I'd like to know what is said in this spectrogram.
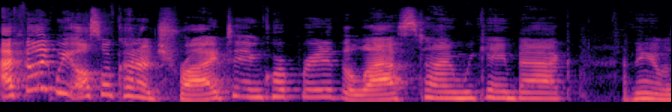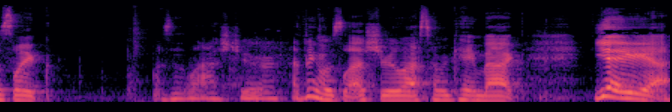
I feel like we also kind of tried to incorporate it the last time we came back. I think it was like, was it last year? I think it was last year, last time we came back. Yeah, yeah, yeah.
